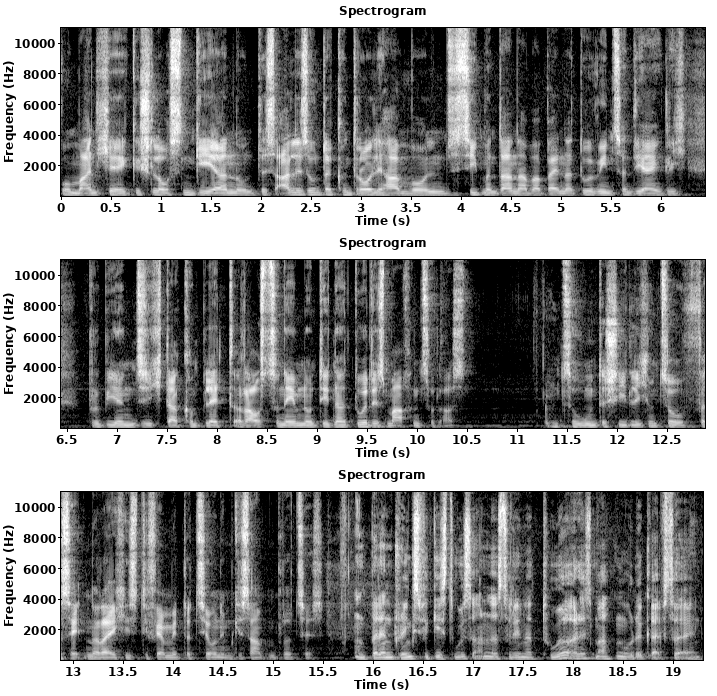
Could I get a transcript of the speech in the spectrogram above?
wo manche geschlossen gären und das alles unter Kontrolle haben wollen. Das sieht man dann aber bei Naturwinzern, die eigentlich probieren, sich da komplett rauszunehmen und die Natur das machen zu lassen. Und so unterschiedlich und so facettenreich ist die Fermentation im gesamten Prozess. Und bei den Drinks, wie gehst du es an? Lässt du die Natur alles machen oder greifst du ein?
